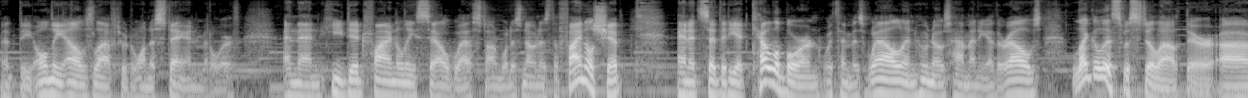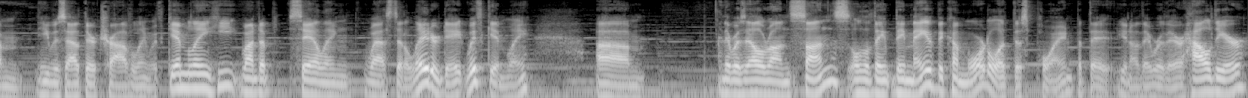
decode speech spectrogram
that the only elves left would want to stay in Middle Earth. And then he did finally sail west on what is known as the final ship, and it said that he had Celeborn with him as well, and who knows how many other elves. Legolas was still out there. Um, he was out there traveling with Gimli. He wound up sailing west at a later date with Gimli. Um, there was Elrond's sons, although they, they may have become mortal at this point, but they you know they were there. Haldir,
